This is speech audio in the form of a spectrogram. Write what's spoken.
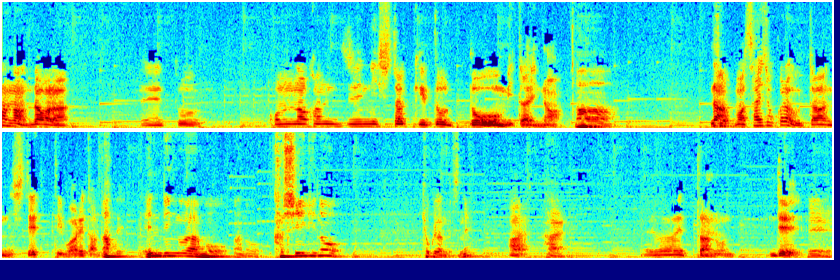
の？なんなん、だから、えーっと、こんな感じにしたけど、どうみたいな。あなそ、うまあ最初から歌にしてって言われたあので。エンディングはもうあの歌詞入りの曲なんですね。はい。はい。言われたので、え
